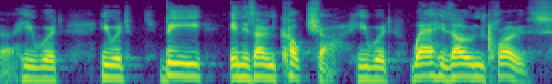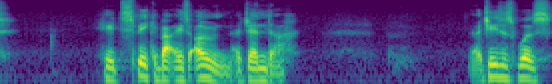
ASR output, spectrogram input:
Uh, he, would, he would be in his own culture. He would wear his own clothes. He'd speak about his own agenda. Uh, Jesus was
